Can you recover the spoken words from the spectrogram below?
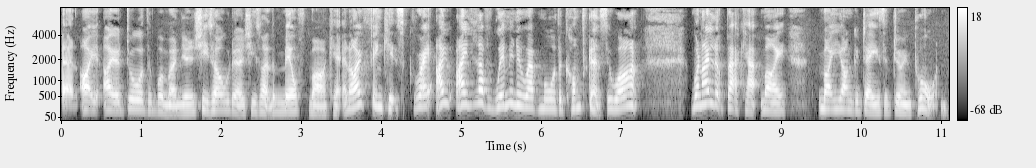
and I, I adore the woman. You know, she's older. She's like the MILF market. And I think it's great. I, I love women who have more the confidence, who aren't. When I look back at my, my younger days of doing porn,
